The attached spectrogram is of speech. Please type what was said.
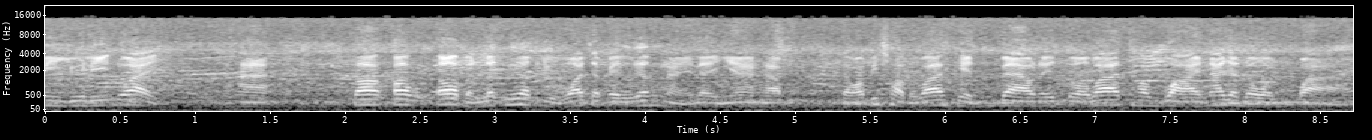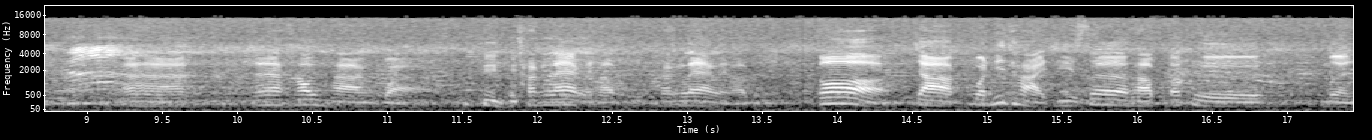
มียูริด้วยนะฮะก็ก็ก็เหมือนเลือกเลือกอยู่ว่าจะเป็นเรื่องไหนอะไรเงี้ยครับแต่ว่าพี่ชอตบอกว่าเห็นแววในตัวว่าทอมวายน่าจะโดนกว่าอ่าฮะน่าเข้าทางกว่าครั้งแรกเลยครับครั้งแรกเลยครับ ก็จากวันที่ถ่ายทีเซอร์ครับก็คือเหมือน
